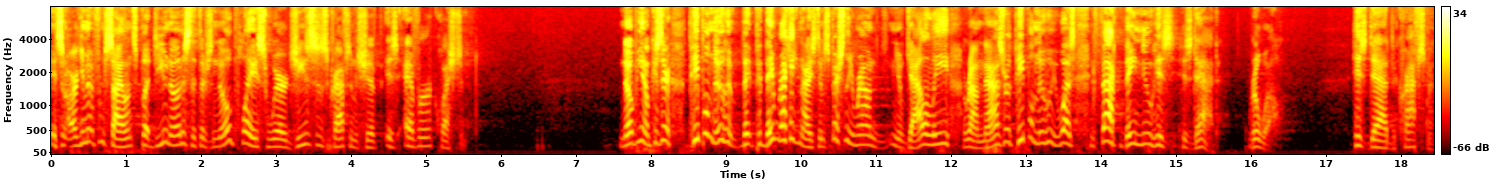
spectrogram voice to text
It's an argument from silence, but do you notice that there's no place where Jesus' craftsmanship is ever questioned? No, you know, because people knew him. They, they recognized him, especially around you know, Galilee, around Nazareth. People knew who he was. In fact, they knew his, his dad real well. His dad, the craftsman.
